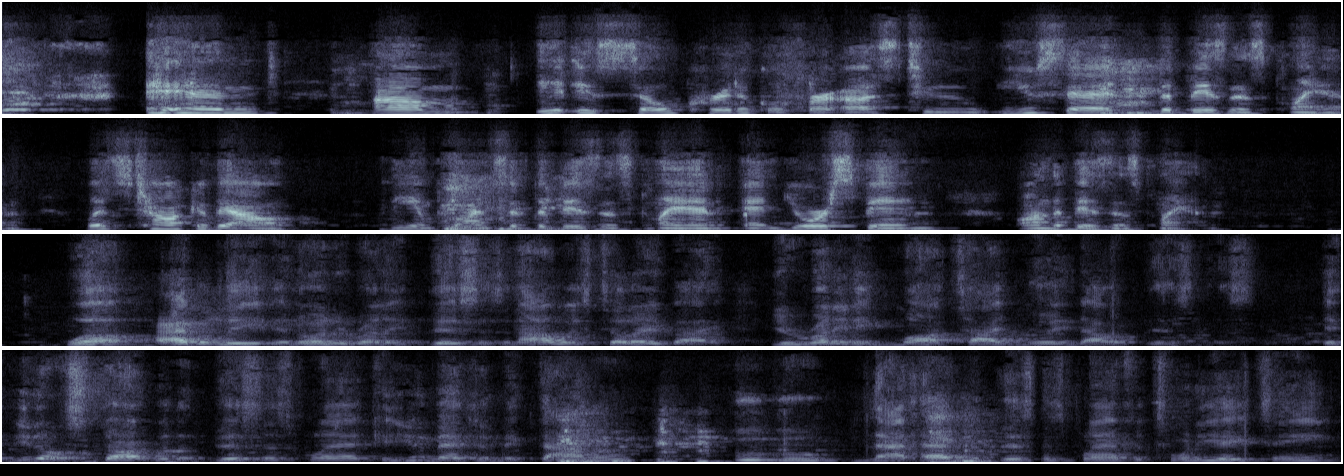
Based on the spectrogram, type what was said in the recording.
and um, it is so critical for us to, you said the business plan. Let's talk about the importance of the business plan and your spin on the business plan. Well, I believe in order to run a business, and I always tell everybody, you're running a multi-million dollar business. If you don't start with a business plan, can you imagine McDonald's, Google not having a business plan for 2018?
